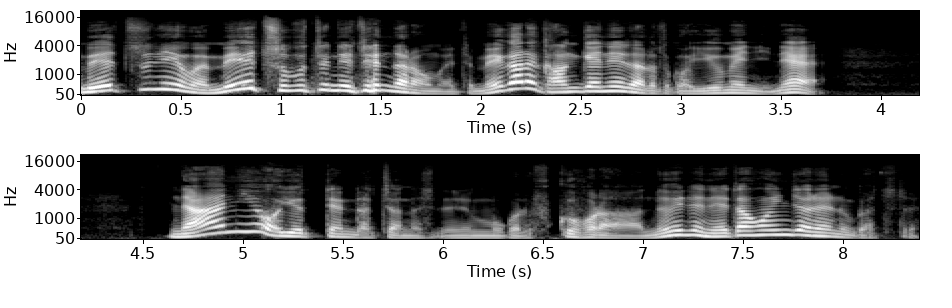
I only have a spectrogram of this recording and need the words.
別にお前目つぶって寝てんだろお前って。眼鏡関係ねえだろとか夢にね。何を言ってんだって話で、ね、もうこれ服ほら脱いで寝た方がいいんじゃねえのかっつって。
